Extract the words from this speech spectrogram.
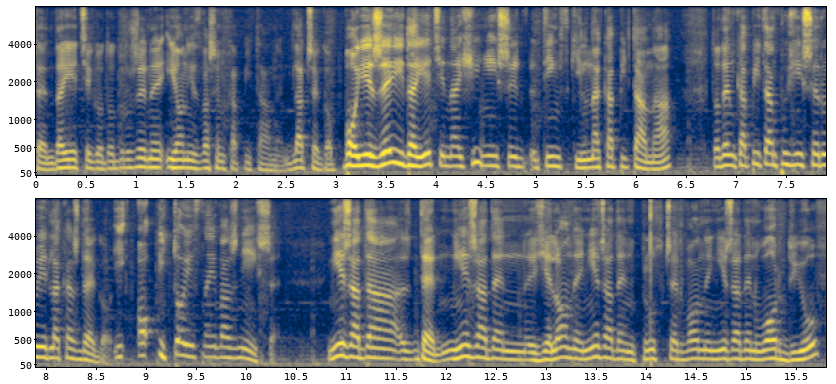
ten, dajecie go do drużyny i on jest waszym kapitanem. Dlaczego? Bo jeżeli dajecie najsilniejszy team skill na kapitana, to ten kapitan później szeruje dla każdego. I, o, i to jest najważniejsze. Nie żaden, ten, nie żaden zielony, nie żaden plus czerwony, nie żaden World Youth,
